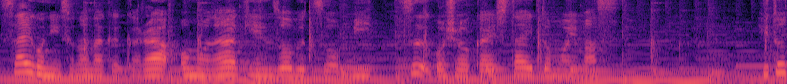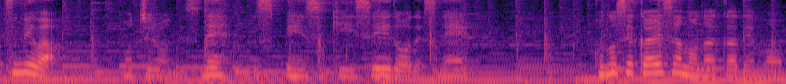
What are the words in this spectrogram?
最後にその中から主な建造物を3つご紹介したいと思います。1つ目はもちろんですねスペンスキー聖堂ですね。この世界遺産の中でも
